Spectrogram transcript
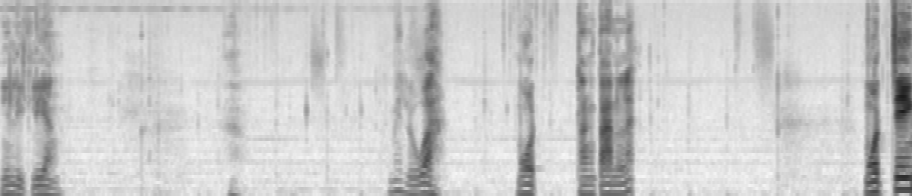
นี่หลีกเลี่ยง ไม่รู้อะ หมดทางตันแล้วหมดจริง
